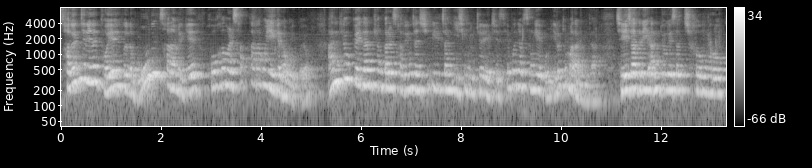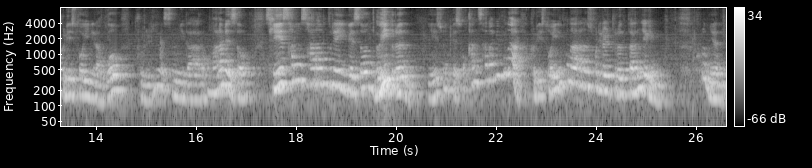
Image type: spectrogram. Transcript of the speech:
사도행전에는 교회에는 모든 사람에게 호감을 샀다라고 얘기를 하고 있고요. 안디옥 교회에 대한 평가를 사도행전 11장 26절에 역시 세번역 성경에 보면 이렇게 말합니다. 제자들이 안디옥에서 처음으로 그리스도인이라고 불리었습니다. 라고 말하면서 세상 사람들의 입에서 너희들은 예수님께 속한 사람이구나, 그리스도인이구나 라는 소리를 들었다는 얘기입니다. 그러면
